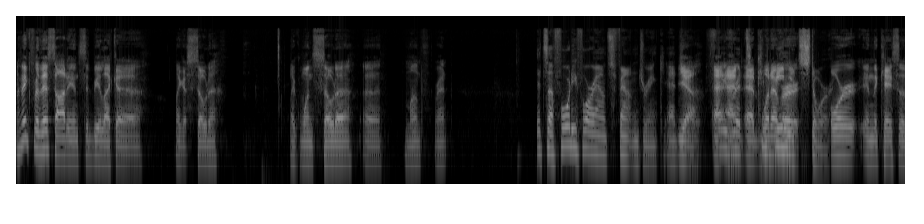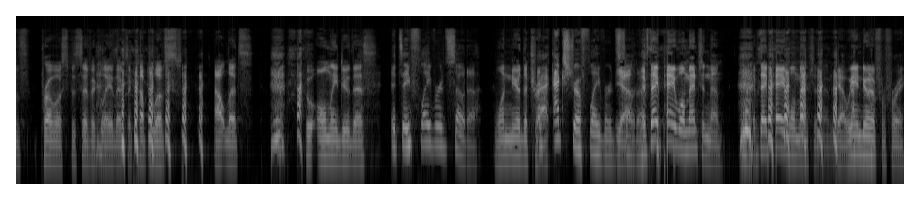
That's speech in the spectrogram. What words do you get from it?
I think for this audience, it'd be like a like a soda, like one soda a month, right? It's a 44 ounce fountain drink at yeah, your favorite at, at, convenience whatever store. Or in the case of Provo specifically, there's a couple of outlets who only do this. It's a flavored soda. One near the track. An extra flavored yeah. soda. If they pay, we'll mention them. If they pay, we'll mention them. Yeah, we ain't doing it for free.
